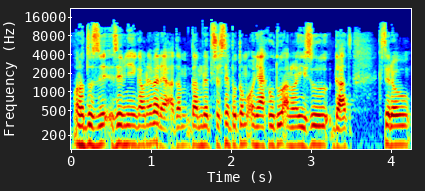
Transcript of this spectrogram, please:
ono to zjevně nikam nevede. A tam, tam jde přesně potom o nějakou tu analýzu dat, kterou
